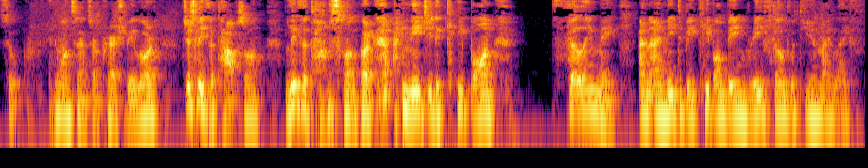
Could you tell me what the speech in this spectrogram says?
So, in one sense, our prayer should be, Lord, just leave the taps on. Leave the taps on, Lord. I need you to keep on filling me and I need to be keep on being refilled with you in my life.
